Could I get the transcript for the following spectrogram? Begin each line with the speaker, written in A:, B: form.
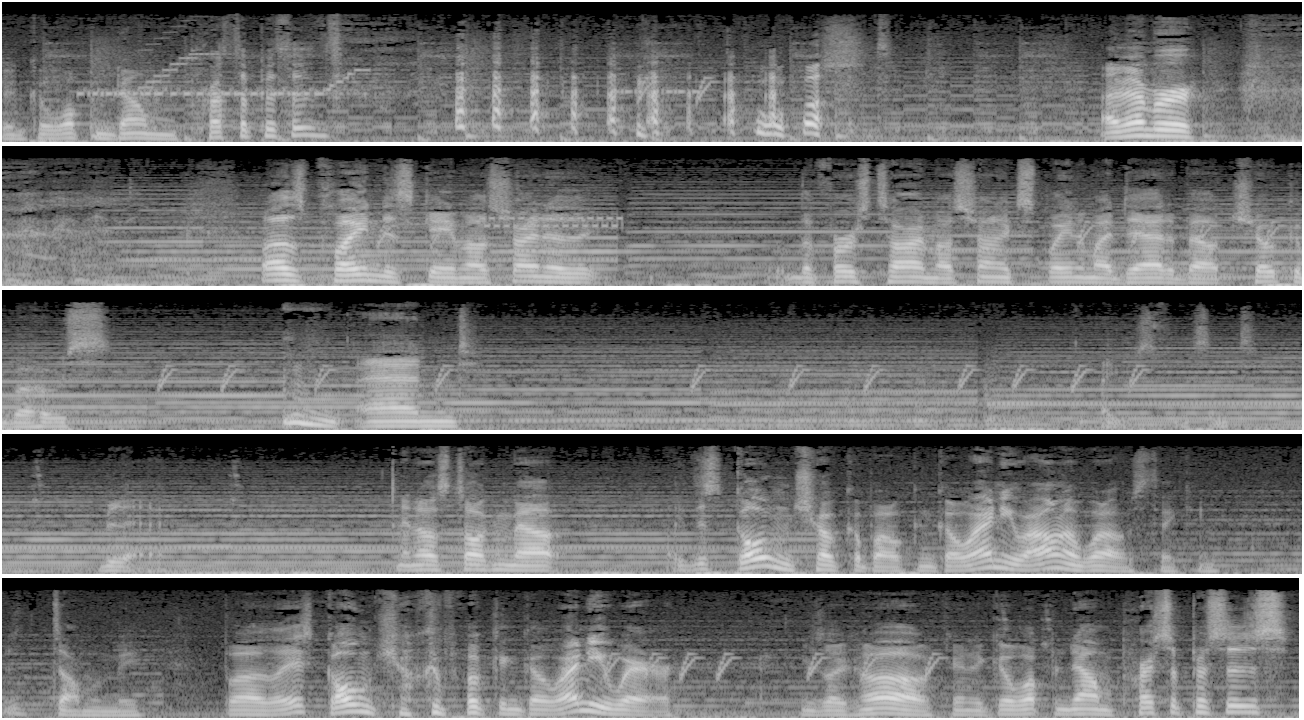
A: Can go up and down precipices.
B: what?
A: I remember when I was playing this game, I was trying to. The first time, I was trying to explain to my dad about chocobos. and. I Thanks, Vincent. Blah. And I was talking about. Like, this golden chocobo can go anywhere. I don't know what I was thinking. It's dumb of me. But like, this golden chocobo can go anywhere. He's like, oh, can it go up and down precipices?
